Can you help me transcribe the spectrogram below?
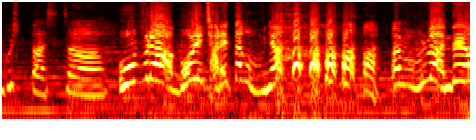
울고 싶다 진짜 오브라 뭘 잘했다고 우냐? 아니 뭐 울면 안 돼요?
